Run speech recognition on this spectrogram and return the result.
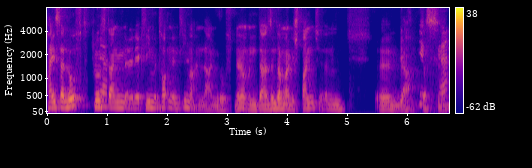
heißer Luft plus ja. dann äh, der Klima, trockenen Klimaanlagenluft. Ne? Und da sind wir mal gespannt. Ähm, äh, ja, das, ja.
